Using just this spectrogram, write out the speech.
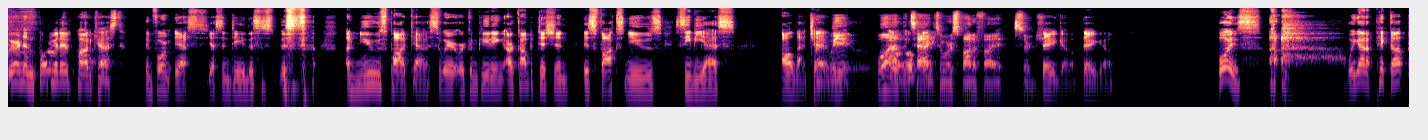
We're an informative podcast. inform. Yes, yes, indeed. This is this is a news podcast. We're we're competing. Our competition is Fox News, CBS, all that jazz. Right, we we'll add Oh, the okay. tag to our Spotify search. There you go. There you go. Boys, we got to pick up.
